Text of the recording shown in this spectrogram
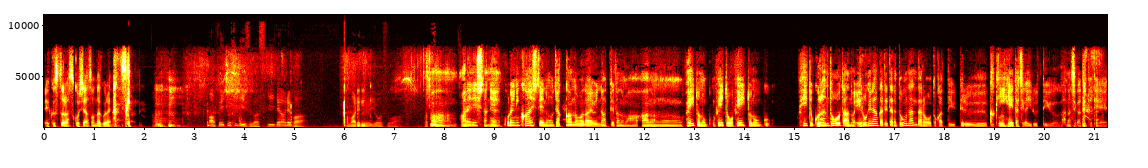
エクストラ少し遊んだぐらいなんですけどね。あまあ、フェイトシリーズが好きであれば、ハマれる要素はたくさんまあ、あれでしたね。これに関しての若干の話題になってたのは、あのーフェイトの、フェイト、フェイトのグ、フェイトグランドオーダーのエロゲなんか出たらどうなんだろうとかって言ってる課金兵たちがいるっていう話が出てて、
